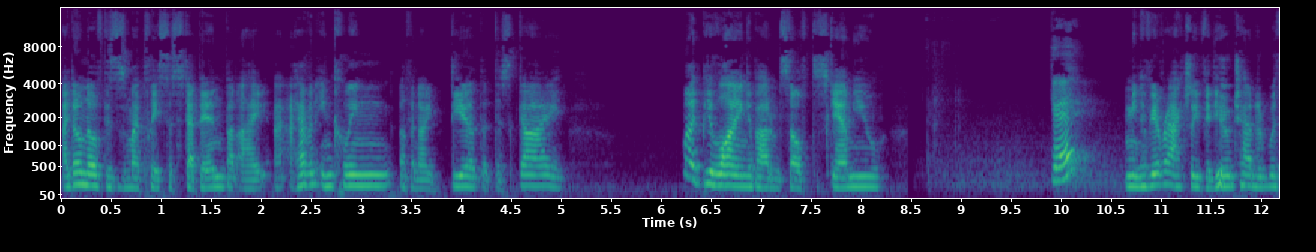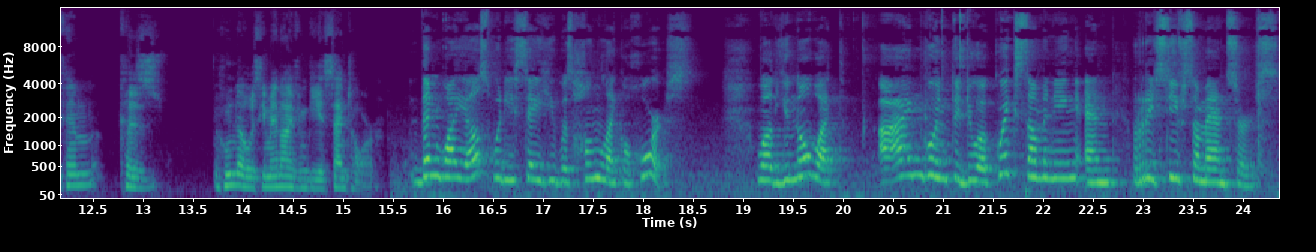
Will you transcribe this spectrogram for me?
I don't know if this is my place to step in, but I, I have an inkling of an idea that this guy might be lying about himself to scam you. ¿Qué? I mean, have you ever actually video chatted with him? Because who knows, he may not even be a centaur. Then why else would he say he was hung like a horse? Well, you know what? I'm going to do a quick summoning and receive some answers.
